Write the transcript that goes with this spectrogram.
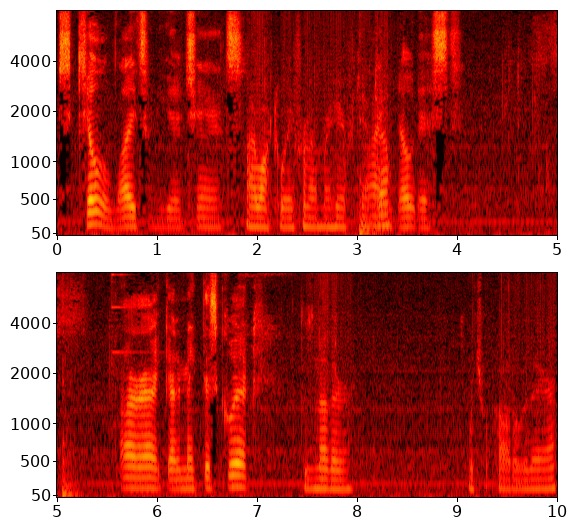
Just kill the lights when you get a chance. I walked away from him right here if you can't I tell. noticed. Alright, gotta make this quick. There's another, which we'll call it over there.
